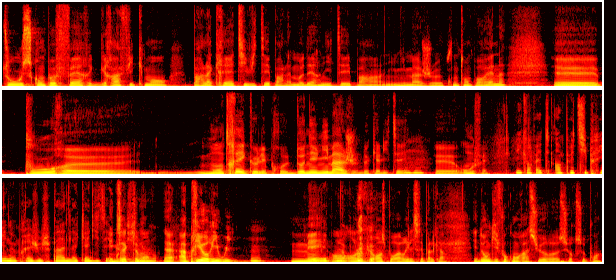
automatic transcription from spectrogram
tout ce qu'on peut faire graphiquement, par la créativité, par la modernité, par une image contemporaine, pour euh, montrer que les donner une image de qualité, mhm. euh, on le fait. Oui, qu'en fait, un petit prix ne préjuge pas de la qualité. Exactement. a priori, oui. Mm. Mais, en, l'occurrence, pour avril, ce n'est pas le cas. Et donc, il faut qu'on rassure euh, sur ce point.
